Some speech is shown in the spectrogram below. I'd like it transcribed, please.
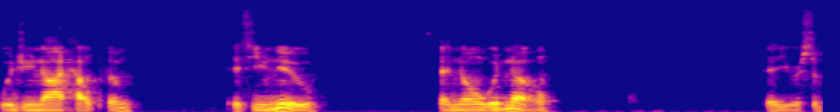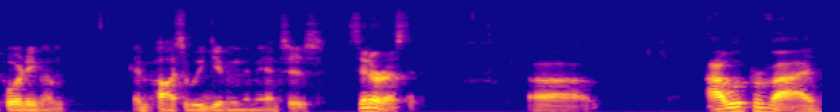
would you not help them? If you knew that no one would know that you were supporting them and possibly giving them answers It's interesting. Uh, I would provide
